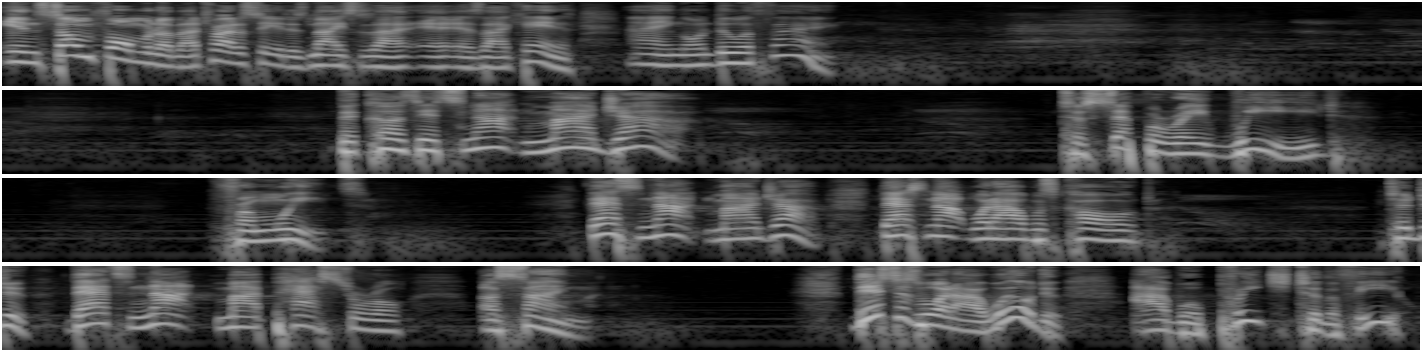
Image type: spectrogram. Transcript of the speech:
in some form or another, I try to say it as nice as I, as I can, I ain't going to do a thing. because it's not my job to separate weed from weeds. That's not my job. That's not what I was called to do. That's not my pastoral assignment. This is what I will do I will preach to the field.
